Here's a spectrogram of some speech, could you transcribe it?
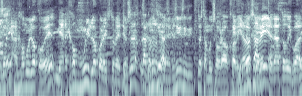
Sabéis, Me ¿eh? ha dejado muy loco, ¿eh? Me ha dejado muy loco la historia. ¿Tú la, la conocías? que sí, que sí, que sí. Tú estás muy sobrado, Javi. yo lo sabía. Te da todo igual.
